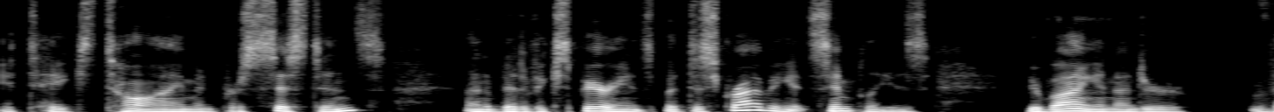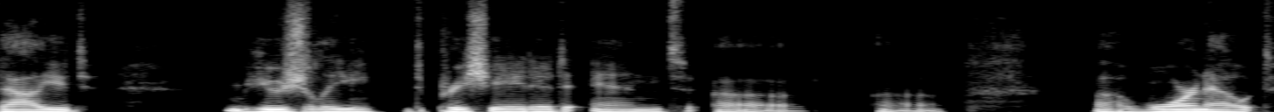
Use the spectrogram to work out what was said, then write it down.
It takes time and persistence and a bit of experience. But describing it simply is you're buying an undervalued, usually depreciated and uh, uh, uh, worn out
